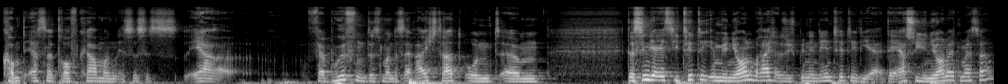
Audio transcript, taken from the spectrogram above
kommt erst nicht drauf klar, man ist es ist eher verblüffend, dass man das erreicht hat und ähm, das sind ja jetzt die Titel im Juniorenbereich, also ich bin in den Titel die, der erste Juniorenweltmeister.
